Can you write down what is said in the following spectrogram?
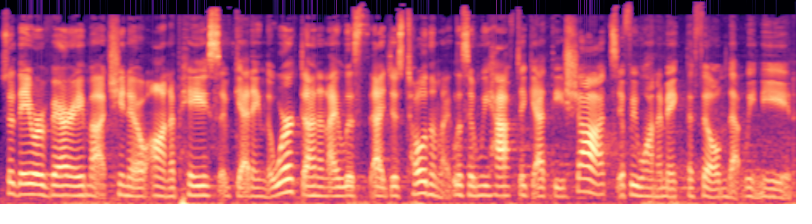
so they were very much you know on a pace of getting the work done and i list, i just told them like listen we have to get these shots if we want to make the film that we need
